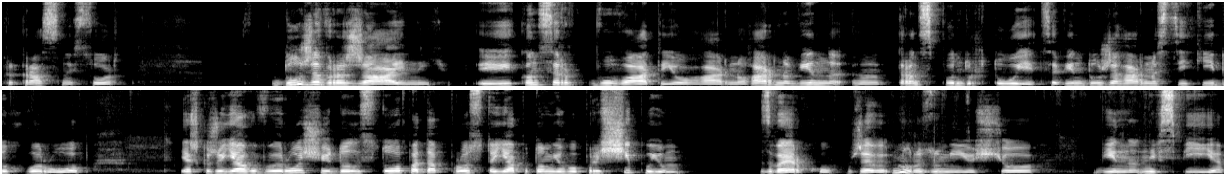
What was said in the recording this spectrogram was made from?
прекрасний сорт. Дуже врожайний. І консервувати його гарно. Гарно він е, транспортується, він дуже гарно стійкий до хвороб. Я ж кажу, я його вирощую до листопада, просто я потім його прищіпую зверху. Вже ну, розумію, що він не вспіє.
